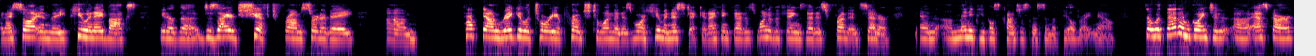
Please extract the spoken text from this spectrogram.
And I saw in the Q&A box, you know, the desired shift from sort of a um, top-down regulatory approach to one that is more humanistic. And I think that is one of the things that is front and center in uh, many people's consciousness in the field right now. So with that, I'm going to uh, ask our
